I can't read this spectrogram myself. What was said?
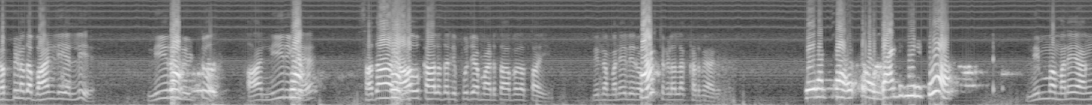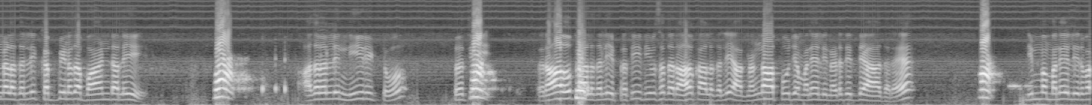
ಕಬ್ಬಿಣದ ಬಾಂಡ್ಲಿಯಲ್ಲಿ ನೀರನ್ನು ಇಟ್ಟು ಆ ನೀರಿಗೆ ಸದಾ ಯಾವ ಕಾಲದಲ್ಲಿ ಪೂಜೆ ಮಾಡ್ತಾ ಬರೋ ತಾಯಿ. ನಿನ್ನ ಮನೆಯಲ್ಲಿರುವ ಕಷ್ಟಗಳೆಲ್ಲ ಕಡಿಮೆ ಆಗುತ್ತೆ. ಏನಂತ ಬಾಂಡಿ ನೀರಿಟ್ಟು? ನಿಮ್ಮ ಮನೆಯ ಅಂಗಳದಲ್ಲಿ ಕಬ್ಬಿಣದ ಬಾಂಡಲಿ. ಅದರಲ್ಲಿ ನೀರಿಟ್ಟು ಪ್ರತಿ ರಾಹು ಕಾಲದಲ್ಲಿ ಪ್ರತಿ ದಿವಸದ ರಾಹು ಕಾಲದಲ್ಲಿ ಆ ಗಂಗಾ ಪೂಜೆ ಮನೆಯಲ್ಲಿ ನಡೆದಿದ್ದೇ ಆದರೆ ನಿಮ್ಮ ಮನೆಯಲ್ಲಿರುವ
